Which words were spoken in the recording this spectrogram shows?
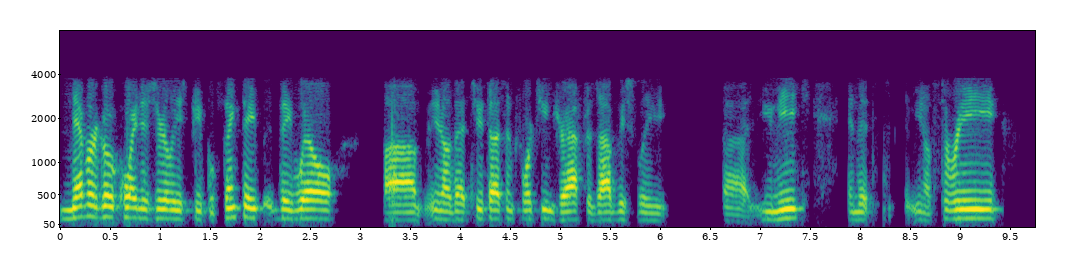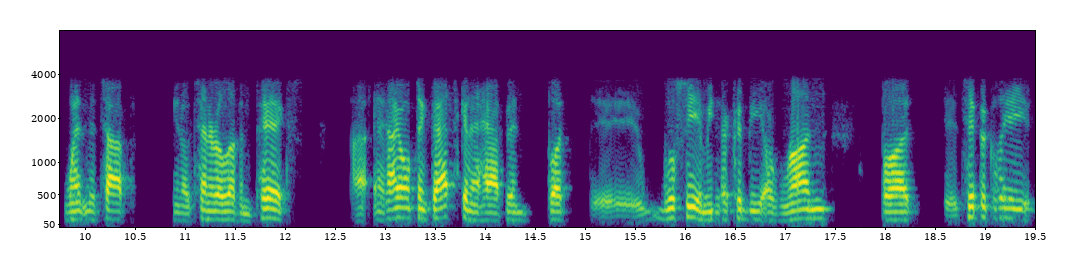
never go quite as early as people think they they will. Um, you know, that 2014 draft was obviously uh, unique and that you know three went in the top you know 10 or 11 picks uh, and I don't think that's going to happen, but uh, we'll see. I mean, there could be a run, but uh, typically,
